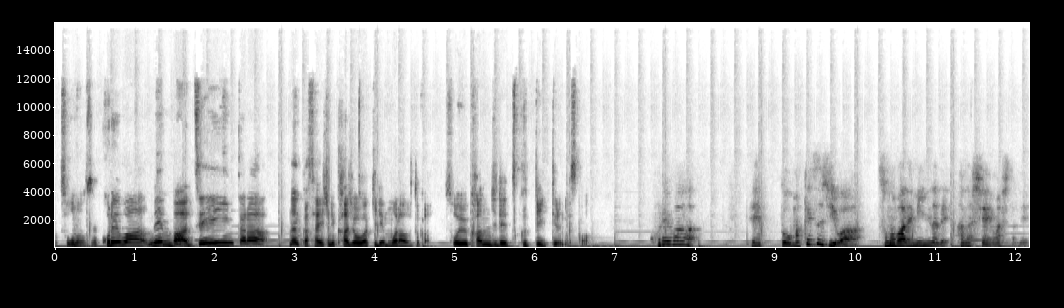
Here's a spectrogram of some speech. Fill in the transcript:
ん、そうなんですね。これはメンバー全員からなんか最初に箇条書きでもらうとか、そういう感じで作っていってるんですか？これは、えっと、負け筋はその場でみんなで話し合いましたね。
